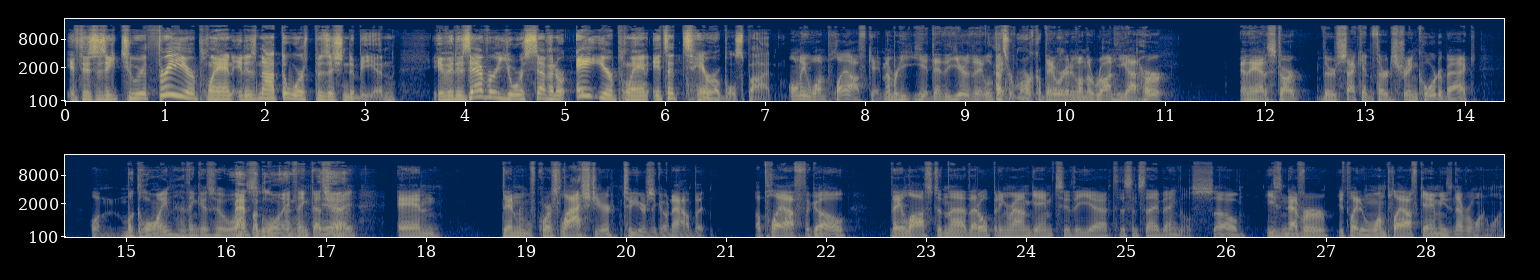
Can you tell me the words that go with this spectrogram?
if this is a two or three year plan, it is not the worst position to be in. If it is ever your seven or eight year plan, it's a terrible spot. only one playoff game. Remember, he, he the year they looked That's like remarkable. they were going to go on the run, he got hurt, and they had to start their second, third string quarterback. What McGloin, I think is who it was. Matt McGloin, I think that's yeah. right. And then, of course, last year, two years ago now, but a playoff ago, they lost in that, that opening round game to the uh, to the Cincinnati Bengals. So he's never he's played in one playoff game. He's never won one.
